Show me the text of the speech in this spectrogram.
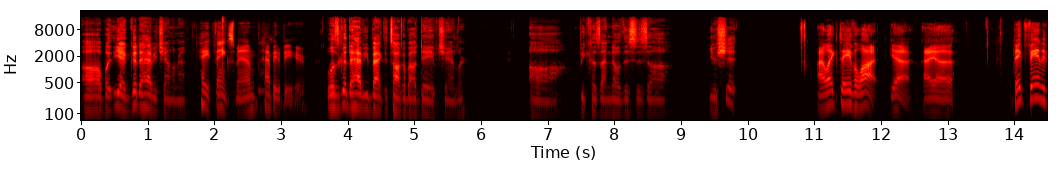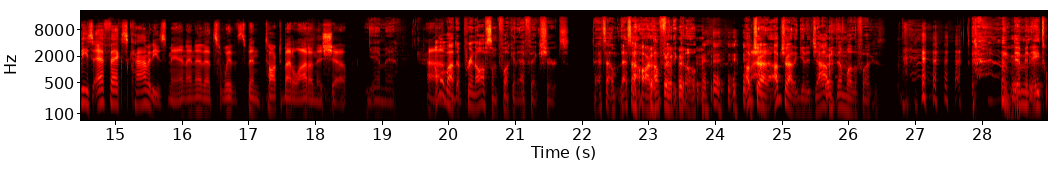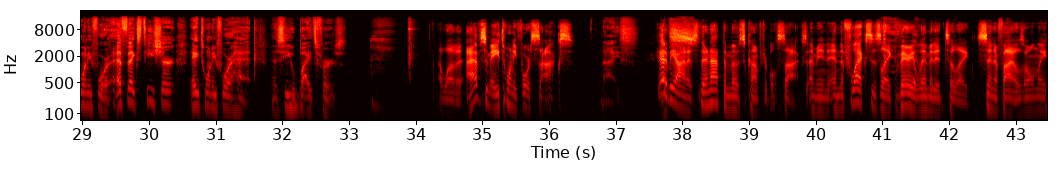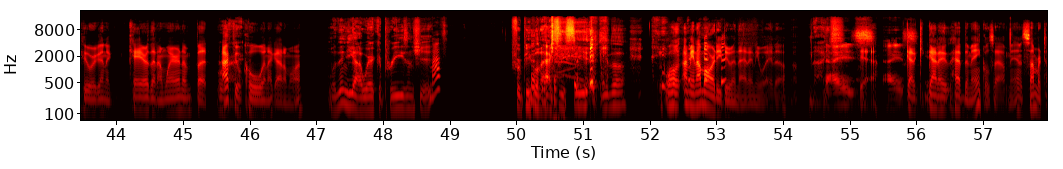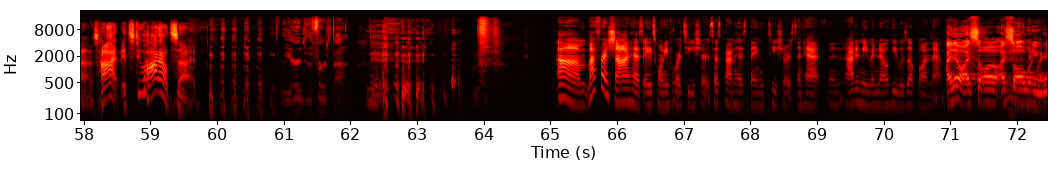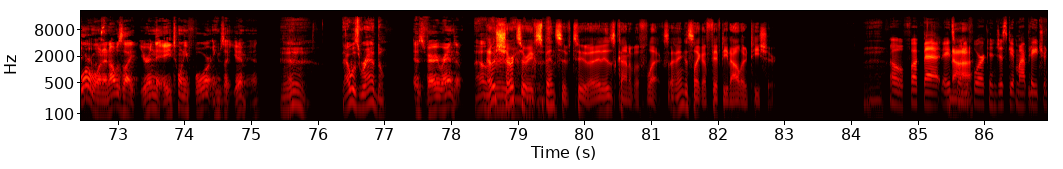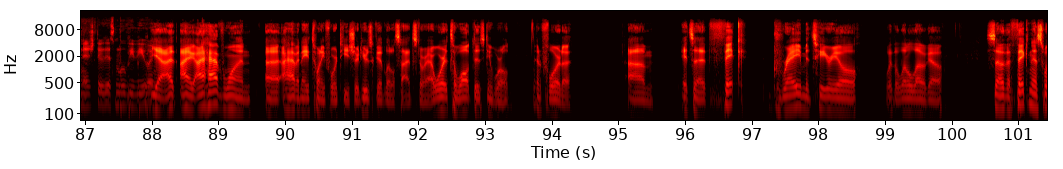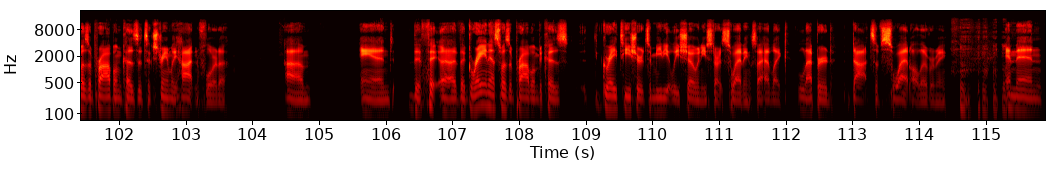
Uh, but yeah, good to have you, Chandler, man. hey, thanks, man. Happy to be here. Well, it's good to have you back to talk about Dave Chandler. Uh, because I know this is uh your shit. I like Dave a lot. Yeah. I uh big fan of these FX comedies, man. I know that's what's been talked about a lot on this show. Yeah, man. I'm Um, about to print off some fucking FX shirts. That's how that's how hard I'm finna go. I'm trying to I'm trying to get a job with them motherfuckers. them in A24 FX t-shirt, A24 hat, and see who bites first. I love it. I have some A24 socks. Nice. Got to be honest, they're not the most comfortable socks. I mean, and the flex is like very limited to like cinephiles only who are gonna care that I'm wearing them. But I feel cool when I got them on. Well, then you gotta wear capris and shit My f- for people to actually see it. You know. Well, I mean, I'm already doing that anyway, though. Nice. Nice. Yeah. Nice. Got to got to have them ankles out, man. It's summertime. It's hot. It's too hot outside. we heard you the first time. Yeah. um, my friend Sean has A24 t-shirts. That's kind of his thing, t-shirts and hats. And I didn't even know he was up on that. I know. I saw. I saw Yeah. when he wore one, and I was like, "You're in the A24," and he was like, "Yeah, man." Yeah. That was random. It was very random. Was Those very shirts are expensive too. It is kind of a flex. I think it's like a fifty dollar t-shirt. Yeah. Oh, fuck that. A24 can just get my patronage through this movie viewing. Yeah, I, I, I have one. Uh, I have an A24 T-shirt. Here's a good little side story. I wore it to Walt Disney World in Florida. Um, it's a thick gray material with a little logo. So the thickness was a problem because it's extremely hot in Florida. Um, and the thi- uh, the grayness was a problem because gray T-shirts immediately show when you start sweating. So I had like leopard dots of sweat all over me. and then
